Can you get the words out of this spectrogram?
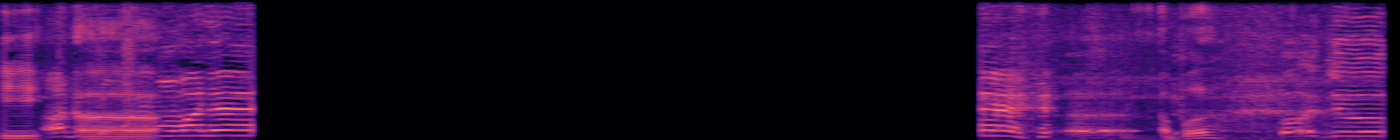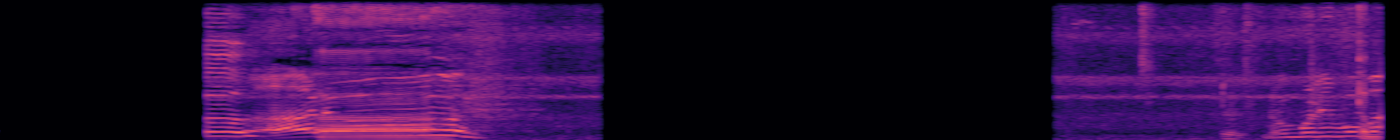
Aduh, uh, balik. apa? Tok Ju. Aduh. Nombor lima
